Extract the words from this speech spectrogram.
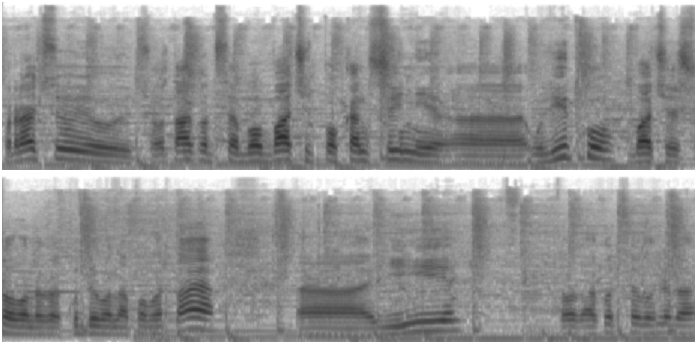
Працюють. Отак от все, бо бачить по каншині е, улітку, бачить, що вона, куди вона повертає. Е, і отак от це виглядає.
